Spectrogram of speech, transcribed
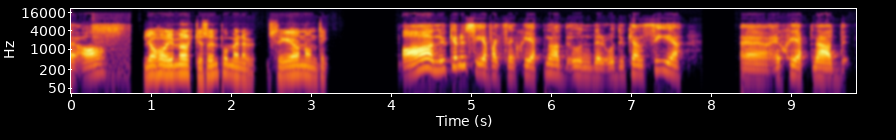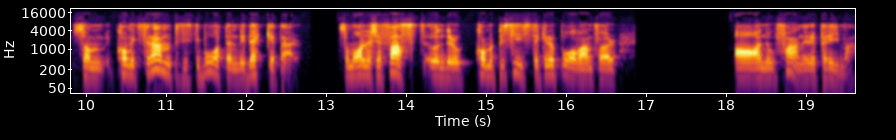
ja. jag har ju mörkersyn på mig nu. Ser jag någonting? Ja, nu kan du se faktiskt en skepnad under och du kan se eh, en skepnad som kommit fram precis till båten vid däcket där. Som håller sig fast under och kommer precis, sticker upp ovanför. Ja, nog fan är det Perima.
